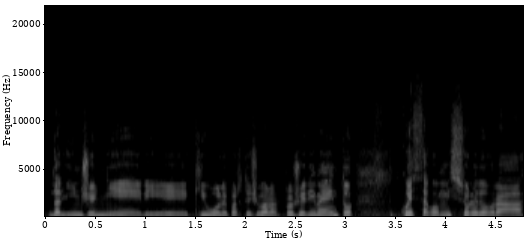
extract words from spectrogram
dagli ingegneri e chi vuole partecipare al procedimento, questa Commissione dovrà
